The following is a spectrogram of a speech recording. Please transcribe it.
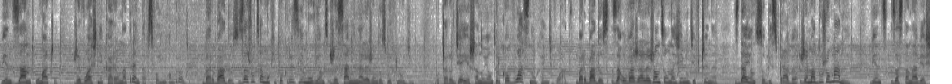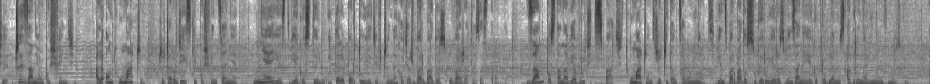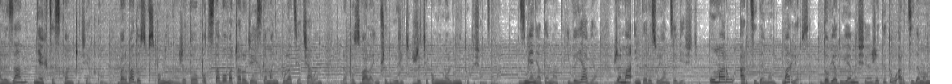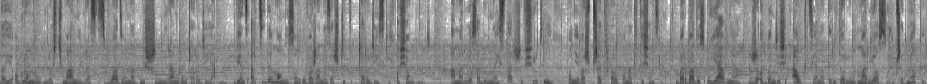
więc Zan tłumaczy, że właśnie karał natręta w swoim ogrodzie. Barbados zarzuca mu hipokryzję, mówiąc, że sami należą do złych ludzi, bo czarodzieje szanują tylko własną chęć władzy. Barbados zauważa leżącą na ziemi dziewczynę, zdając sobie sprawę, że ma dużo many, więc zastanawia się, czy Zan ją poświęci. Ale on tłumaczy, że czarodziejskie poświęcenie nie jest w jego stylu i teleportuje dziewczynę, chociaż Barbados uważa to za stratę. Zan postanawia wrócić spać, tłumacząc, że czytał całą noc, więc Barbados sugeruje rozwiązanie jego problemu z adrenaliną w mózgu. Ale Zan nie chce skończyć jak on. Barbados wspomina, że to podstawowa czarodziejska manipulacja ciałem, która pozwala im przedłużyć życie pomimo limitu tysiąca lat. Zmienia temat i wyjawia, że ma interesujące wieści. Umarł arcydemon Mariosa. Dowiadujemy się, że tytuł arcydemon daje ogromną ilość many wraz z władzą nad niższymi rangą czarodziejami, więc arcydemony są uważane za szczyt czarodziejskich osiągnięć, a Mariosa był najstarszy wśród nich, ponieważ przetrwał ponad tysiąc lat. Barbados ujawnia, że odbędzie się aukcja na terytorium Mariosy i przedmioty,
